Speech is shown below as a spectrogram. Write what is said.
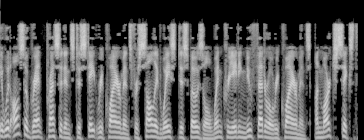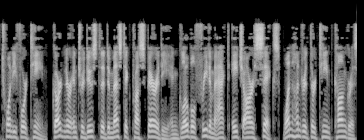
It would also grant precedence to state requirements for solid waste disposal when creating new federal requirements. On March 6, 2014, Gardner introduced the Domestic Prosperity and Global Freedom Act (HR 6, 113th Congress),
